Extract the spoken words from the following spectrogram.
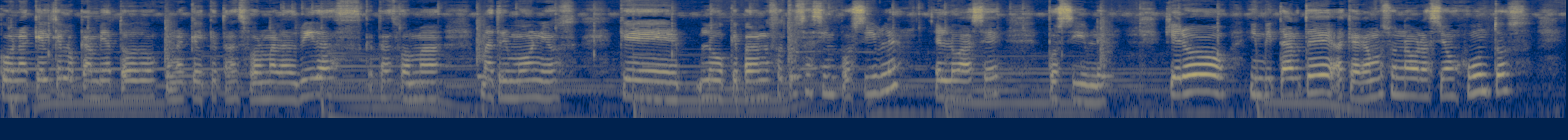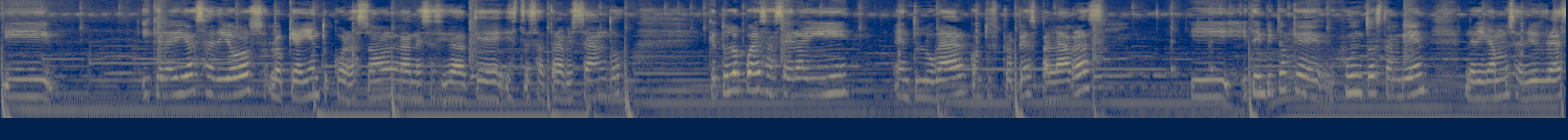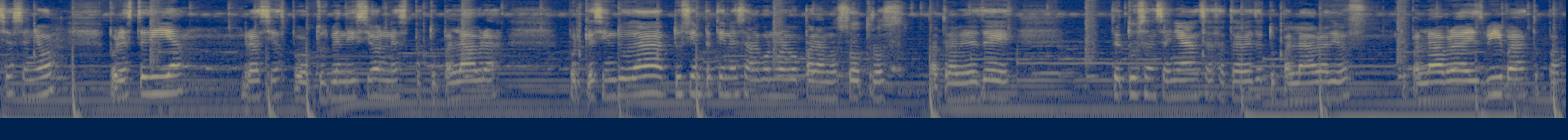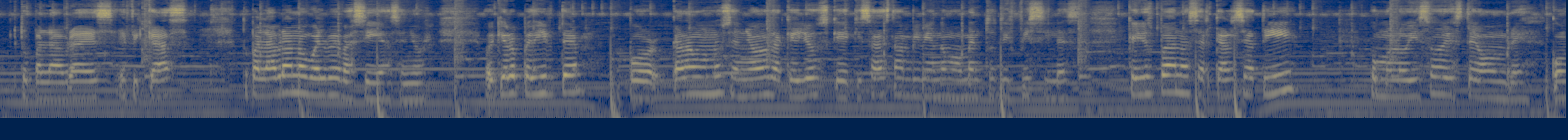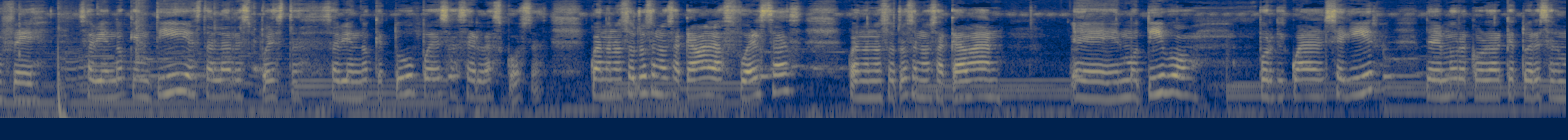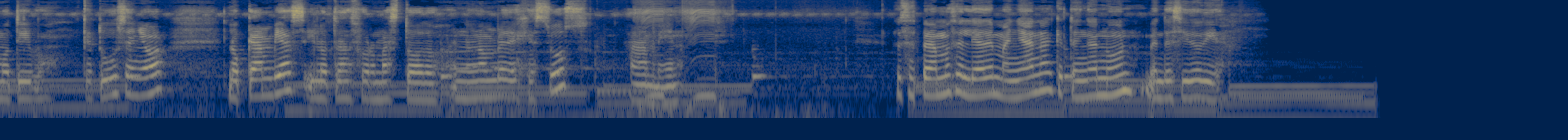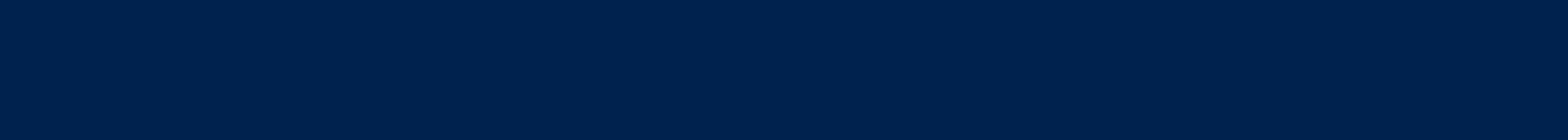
con aquel que lo cambia todo, con aquel que transforma las vidas, que transforma matrimonios, que lo que para nosotros es imposible, Él lo hace posible. Quiero invitarte a que hagamos una oración juntos y, y que le digas a Dios lo que hay en tu corazón, la necesidad que estés atravesando, que tú lo puedes hacer ahí en tu lugar con tus propias palabras. Y, te invito a que juntos también le digamos a Dios gracias Señor por este día, gracias por tus bendiciones, por tu palabra, porque sin duda tú siempre tienes algo nuevo para nosotros a través de, tus enseñanzas, a través de tu palabra Dios. Tu palabra es viva, tu, tu palabra es eficaz, tu palabra no vuelve vacía Señor. Hoy quiero pedirte por cada uno, Señor, de aquellos que quizás están viviendo momentos difíciles, que ellos puedan acercarse a ti como lo hizo este hombre, con fe, sabiendo que en ti está la respuesta, sabiendo que tú puedes hacer las cosas. Cuando nosotros se nos acaban las fuerzas, cuando nosotros se nos acaban eh, el motivo por el cual seguir, debemos recordar que tú eres el motivo, que tú, Señor, lo cambias y lo transformas todo. En el nombre de Jesús, amén. Los esperamos el día de mañana. Que tengan un bendecido día.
